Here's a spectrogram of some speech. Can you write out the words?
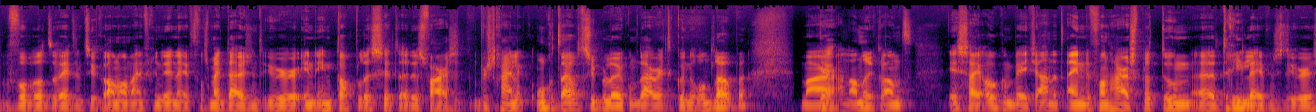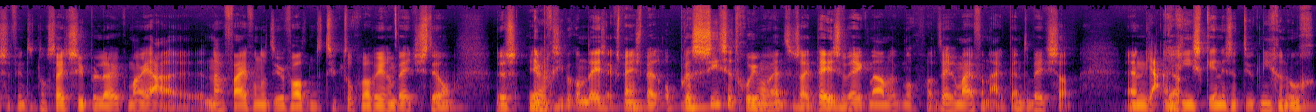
bijvoorbeeld, we weten natuurlijk allemaal, mijn vriendin heeft volgens mij duizend uur in Intopolis zitten. Dus waar is het waarschijnlijk ongetwijfeld superleuk om daar weer te kunnen rondlopen. Maar ja. aan de andere kant is zij ook een beetje aan het einde van haar Splatoon uh, 3 levensduur. Ze vindt het nog steeds superleuk, maar ja, na 500 uur valt het natuurlijk toch wel weer een beetje stil. Dus in principe komt deze expansion pass op precies het goede moment. Ze zei deze week namelijk nog tegen mij van, nou, ik ben het een beetje zat. En ja, een reskin is natuurlijk niet genoeg.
